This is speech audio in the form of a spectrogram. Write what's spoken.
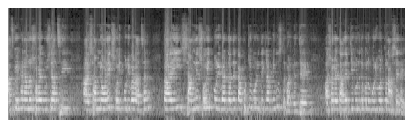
আজকে এখানে আমরা সবাই বসে আছি সামনে অনেক শহীদ পরিবার আছেন। তাই সামনে শহীদ পরিবার, তাদের কাপড় চোপড় দেখলে আপনি বুঝতে পারবেন যে আসলে তাদের জীবনে তো কোনো পরিবর্তন আসে নাই।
